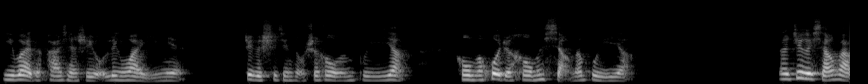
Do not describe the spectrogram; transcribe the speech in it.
意外的发现是有另外一面。这个事情总是和我们不一样，和我们或者和我们想的不一样。那这个想法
